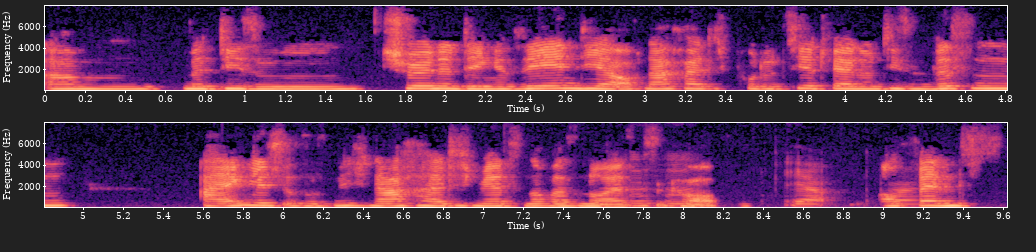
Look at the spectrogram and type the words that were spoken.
ähm, mit diesem schöne Dinge sehen, die ja auch nachhaltig produziert werden und diesem Wissen, eigentlich ist es nicht nachhaltig, mir jetzt noch was Neues mhm. zu kaufen. Ja. Auch wenn es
